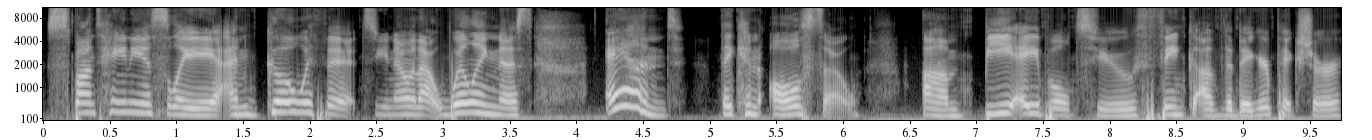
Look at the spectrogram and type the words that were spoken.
spontaneously and go with it you know that willingness. And they can also um, be able to think of the bigger picture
